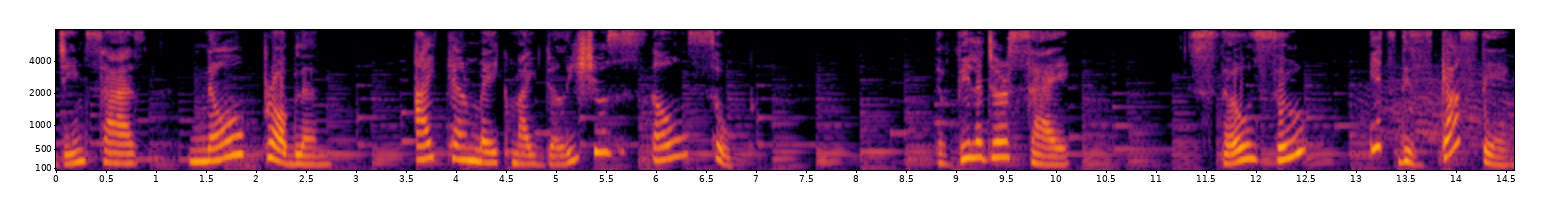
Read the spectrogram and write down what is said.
Jim says, No problem. I can make my delicious stone soup. The villagers say, Stone soup? It's disgusting.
